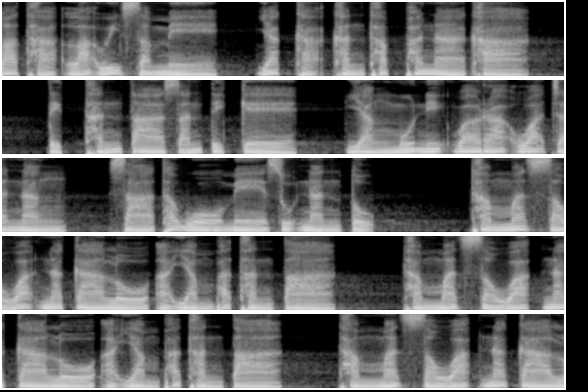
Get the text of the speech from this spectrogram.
ละถะละวิสะเม ยักขะคันธัพพะนาคา ติดทันตาสันติเก ยังมุนิวระวะจนัง สาทโวเมสุนันตุ ธรรมัสวะนกาโลอยัมพทันตา ธรรมัสวะนกาโลอยัมพทันตา ธรรมัสวะนกาโล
